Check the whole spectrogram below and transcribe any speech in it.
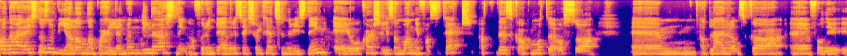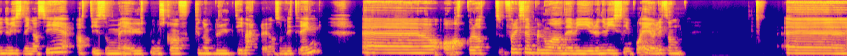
Og det her er ikke noe som vi har landa på heller, men løsninga for en bedre seksualitetsundervisning er jo kanskje litt sånn mangefasettert. At det skal på en måte også at lærerne skal eh, få det i undervisninga si, at de som er ute nå skal kunne bruke de verktøyene som de trenger. Eh, og akkurat f.eks. noe av det vi gjør undervisning på, er jo litt sånn eh,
